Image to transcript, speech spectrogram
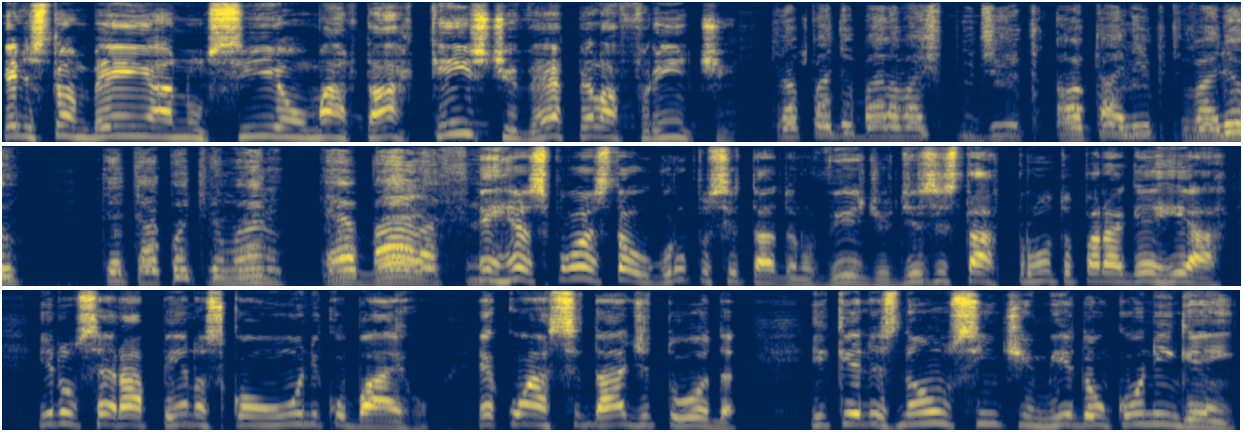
Eles também anunciam matar quem estiver pela frente. Tropa do bala vai explodir, eucalipto, valeu? Tentar contra o humano é bala, filho. Em resposta, o grupo citado no vídeo diz estar pronto para guerrear e não será apenas com um único bairro, é com a cidade toda e que eles não se intimidam com ninguém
